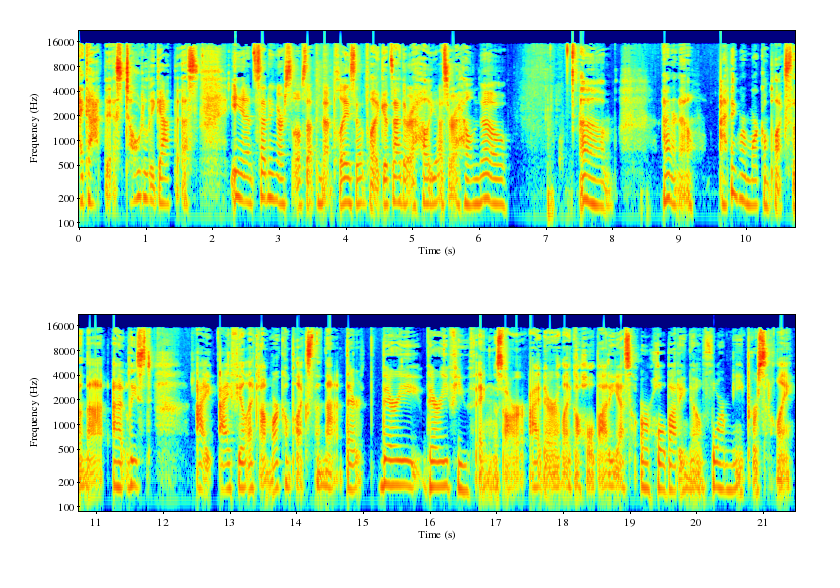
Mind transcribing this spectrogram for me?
i got this. Totally got this. And setting ourselves up in that place of like it's either a hell yes or a hell no um i don't know. I think we're more complex than that. At least I, I feel like I'm more complex than that. There, very, very few things are either like a whole body yes or whole body no for me personally.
